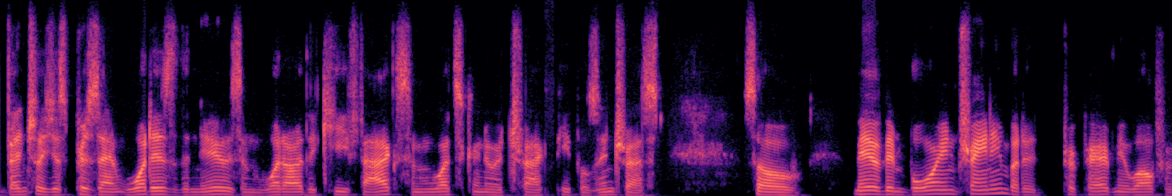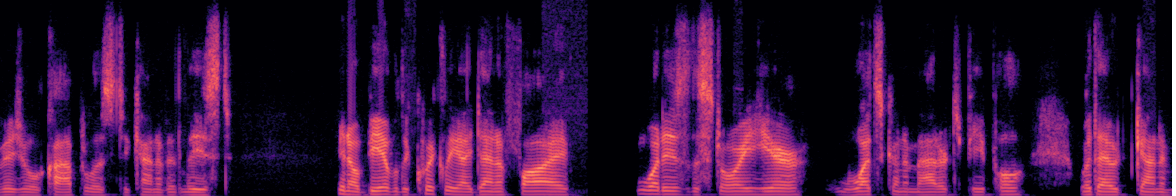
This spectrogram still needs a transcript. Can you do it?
eventually just present what is the news and what are the key facts and what's going to attract people's interest. So may have been boring training, but it prepared me well for visual capitalists to kind of at least, you know, be able to quickly identify what is the story here, what's going to matter to people, without kind of,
